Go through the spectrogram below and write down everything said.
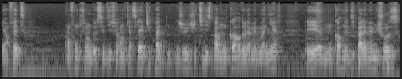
Et en fait, en fonction de ces différentes casquettes, je n'utilise pas mon corps de la même manière et euh, mon corps ne dit pas la même chose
